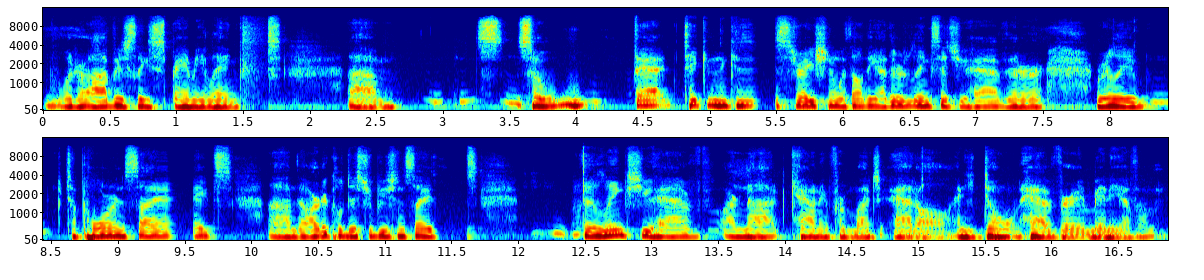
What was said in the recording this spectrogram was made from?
what are obviously spammy links. Um, so that taken into consideration with all the other links that you have that are really to porn sites, um, the article distribution sites, the links you have are not counting for much at all, and you don't have very many of them.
